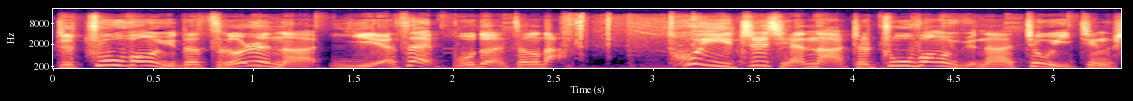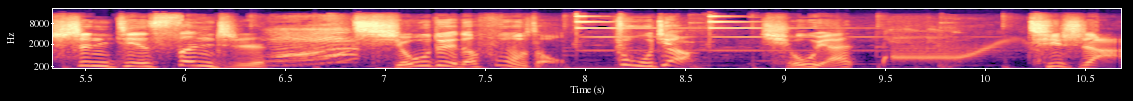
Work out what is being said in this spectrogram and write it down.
这朱芳雨的责任呢，也在不断增大。退役之前呢，这朱芳雨呢，就已经身兼三职：球队的副总、助教、球员。其实啊，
